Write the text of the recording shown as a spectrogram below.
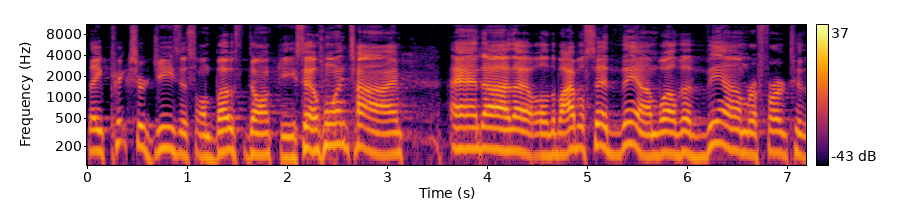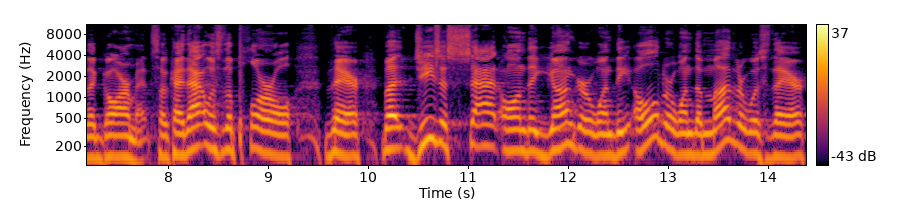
they pictured Jesus on both donkeys at one time. And uh, the, well, the Bible said them. Well, the them referred to the garments. Okay, that was the plural there. But Jesus sat on the younger one, the older one. The mother was there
